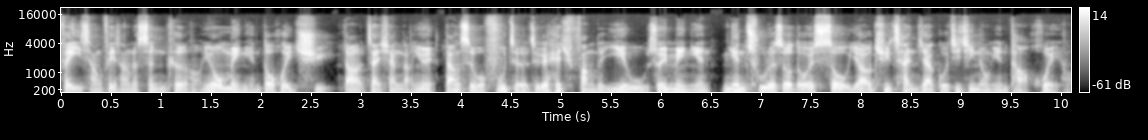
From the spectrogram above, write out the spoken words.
非常非常的深刻哈，因为我每年都会去到在香港，因为当时我负责这个 hedge fund 的业务，所以每年年初的时候都会受邀去参加国际金融研讨会哈。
